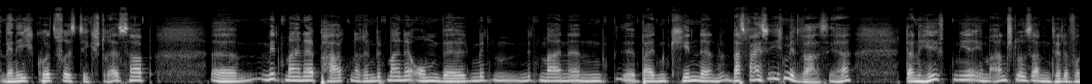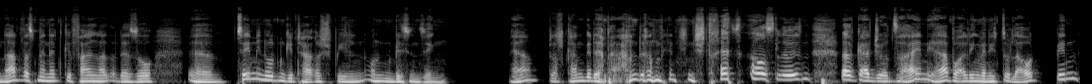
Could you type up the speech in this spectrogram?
Wenn ich kurzfristig Stress habe, äh, mit meiner Partnerin, mit meiner Umwelt, mit, mit meinen äh, beiden Kindern, was weiß ich mit was, ja, dann hilft mir im Anschluss an ein Telefonat, was mir nicht gefallen hat oder so, äh, zehn Minuten Gitarre spielen und ein bisschen singen. Ja, das kann wieder bei anderen Menschen Stress auslösen. Das kann schon sein, ja, vor allen Dingen, wenn ich zu laut bin,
